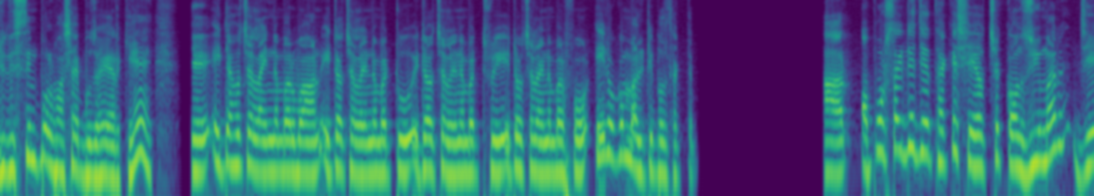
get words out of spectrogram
যদি সিম্পল ভাষায় বোঝায় আর কি হ্যাঁ? যে এটা হচ্ছে লাইন নাম্বার ওয়ান এটা হচ্ছে লাইন নাম্বার টু এটা হচ্ছে লাইন নাম্বার থ্রি এটা হচ্ছে লাইন নাম্বার ফোর এইরকম মাল্টিপল থাকতে পারে। আর অপর সাইডে যে থাকে, সে হচ্ছে কনজিউমার যে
